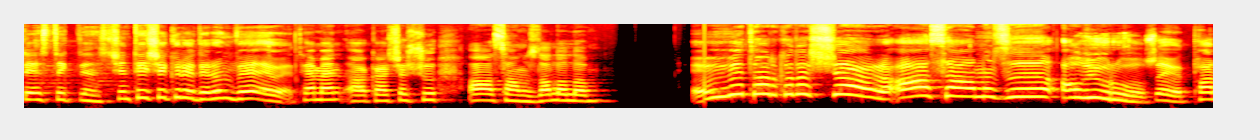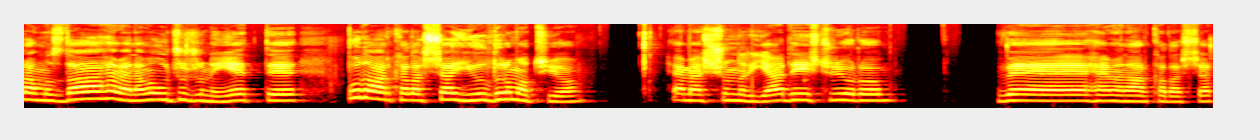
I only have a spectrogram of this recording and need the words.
Destekleriniz için teşekkür ederim ve evet hemen arkadaşlar şu asamızı alalım. Evet arkadaşlar asamızı alıyoruz. Evet paramız da hemen hemen ucucuna yetti. Bu da arkadaşlar yıldırım atıyor. Hemen şunları yer değiştiriyorum. Ve hemen arkadaşlar.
